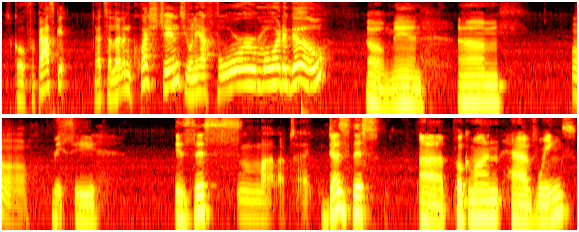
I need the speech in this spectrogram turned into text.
Let's go for basket. That's eleven questions. You only have four more to go. Oh man. Um. Hmm. Let me see. Is this monotype? Does this uh, Pokemon have wings?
